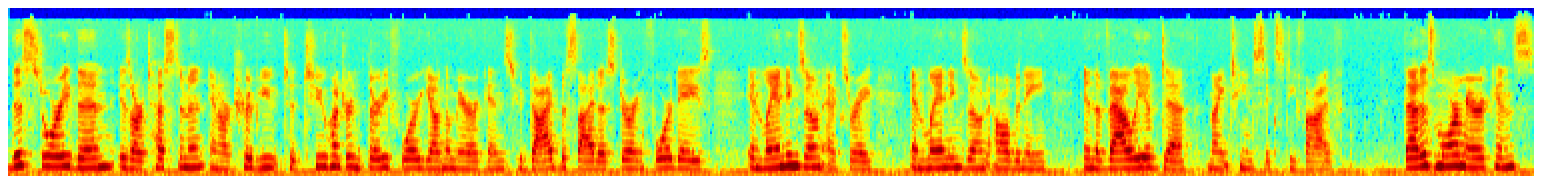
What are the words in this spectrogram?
This story, then, is our testament and our tribute to 234 young Americans who died beside us during four days in Landing Zone X ray and Landing Zone Albany in the Valley of Death, 1965. That is more Americans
